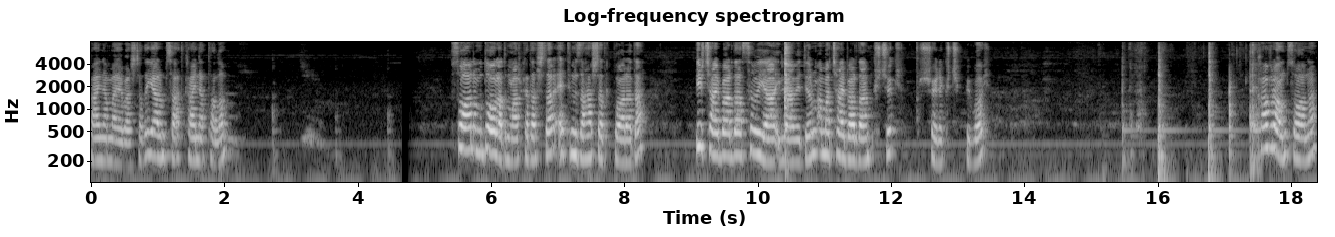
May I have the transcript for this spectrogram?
Kaynamaya başladı. Yarım saat kaynatalım. Soğanımı doğradım arkadaşlar. Etimizi haşladık bu arada. Bir çay bardağı sıvı yağ ilave ediyorum ama çay bardağım küçük. Şöyle küçük bir boy. Kavuralım soğanı.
